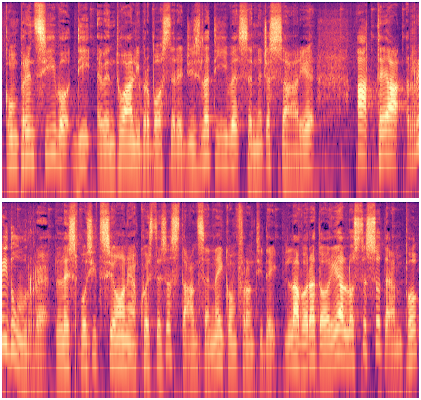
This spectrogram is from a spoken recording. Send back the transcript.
comprensivo di eventuali proposte legislative, se necessarie, atte a ridurre l'esposizione a queste sostanze nei confronti dei lavoratori e allo stesso tempo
